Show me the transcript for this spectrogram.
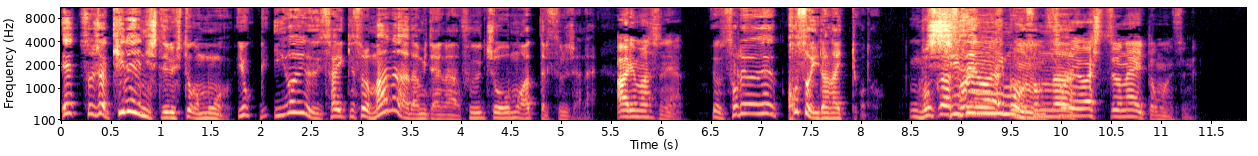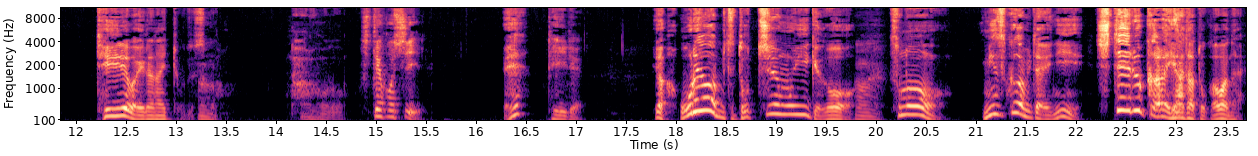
え、それじゃあ綺麗にしてる人がもう、よく、いわゆる最近それはマナーだみたいな風潮もあったりするじゃない？ありますね。でもそれこそいらないってこと？僕は自然にもうそんなそれは必要ないと思うんですよね。手入れはいらないってことですか、なるほど。してほしい。え？手入れ。いや、俺は別にどっちでもいいけど、うんその、水川みたいに、してるから嫌だとかはない。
